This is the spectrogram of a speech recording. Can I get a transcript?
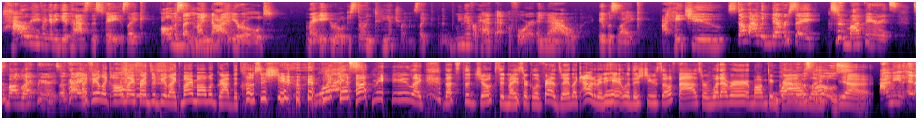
how are we even going to get past this phase? Like, all of a sudden, my Mhm. nine year old, my eight year old, is throwing tantrums. Like, we never had that before. And now it was like, I hate you. Stuff I would never say to my parents, to my black parents, okay? I feel like all my friends would be like, my mom would grab the closest shoe and whip it at me. Like, that's the jokes in my circle of friends, right? Like, I would have been hit with a shoe so fast or whatever mom can Whatever grab. was like, close. yeah. I mean, and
